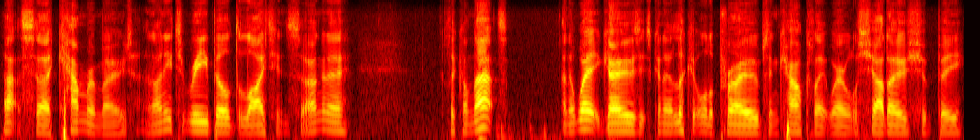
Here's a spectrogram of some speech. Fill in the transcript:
that's uh, camera mode, and I need to rebuild the lighting. So I'm going to click on that, and away it goes. It's going to look at all the probes and calculate where all the shadows should be.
